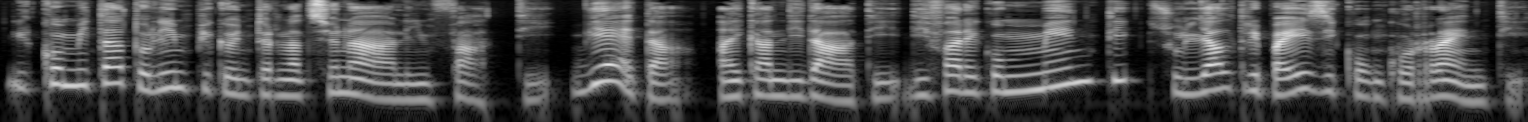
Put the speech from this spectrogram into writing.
Il Comitato Olimpico Internazionale, infatti, vieta ai candidati di fare commenti sugli altri paesi concorrenti.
